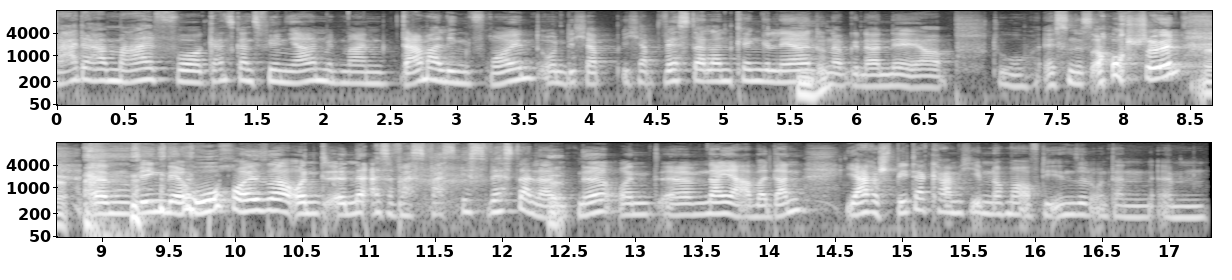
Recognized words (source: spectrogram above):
war da mal vor ganz, ganz vielen Jahren mit meinem damaligen Freund und ich habe ich hab Westerland kennengelernt Mhm. und habe gedacht, nee, ja, pff, du, Essen ist auch schön, Ja. ähm, wegen der Hochhäuser und äh, ne, also was, was ist Westerland, ne? Und ähm, naja, aber dann, Jahre später kam ich eben nochmal auf die Insel und dann ähm,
